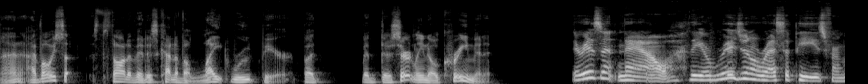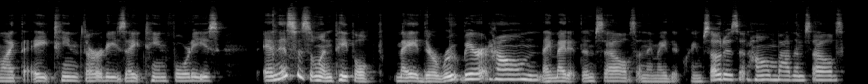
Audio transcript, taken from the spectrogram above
I've always thought of it as kind of a light root beer, but but there's certainly no cream in it. There isn't now. The original recipes from like the 1830s, 1840s and this is when people made their root beer at home, they made it themselves, and they made their cream sodas at home by themselves,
